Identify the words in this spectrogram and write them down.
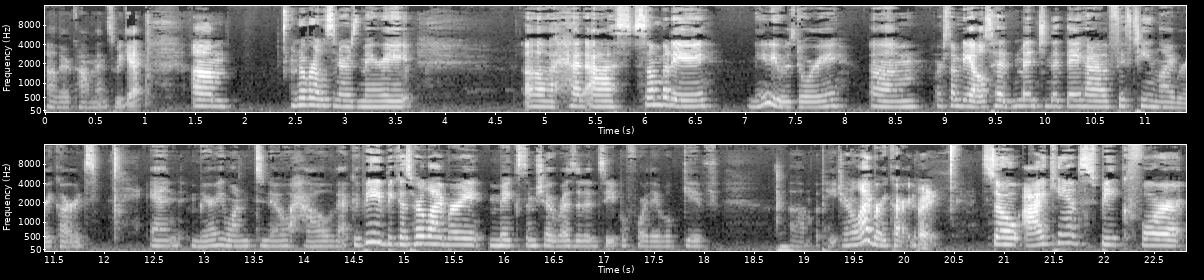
other comments we get. Um, one of our listeners, Mary, uh, had asked somebody, maybe it was Dory, um, or somebody else, had mentioned that they have 15 library cards. And Mary wanted to know how that could be because her library makes them show residency before they will give um, a patron a library card. right. So I can't speak for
